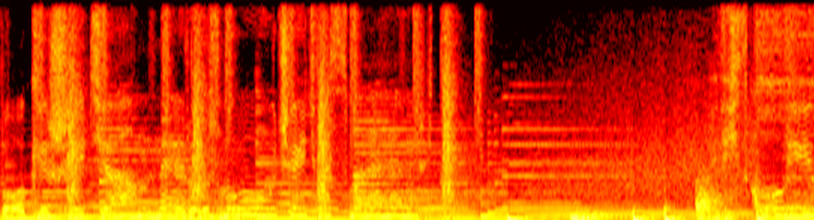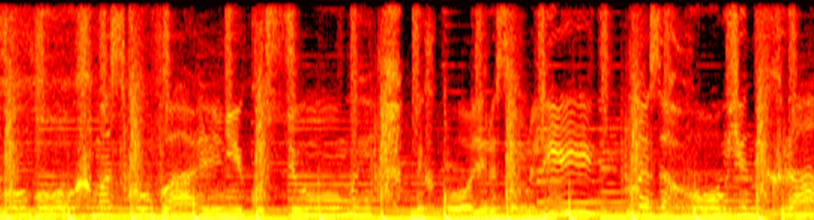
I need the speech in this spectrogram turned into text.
допоки життя не розлучить вас смерть. Військові в обох маскувальні костюми, в них колір землі, незагоєних ран,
